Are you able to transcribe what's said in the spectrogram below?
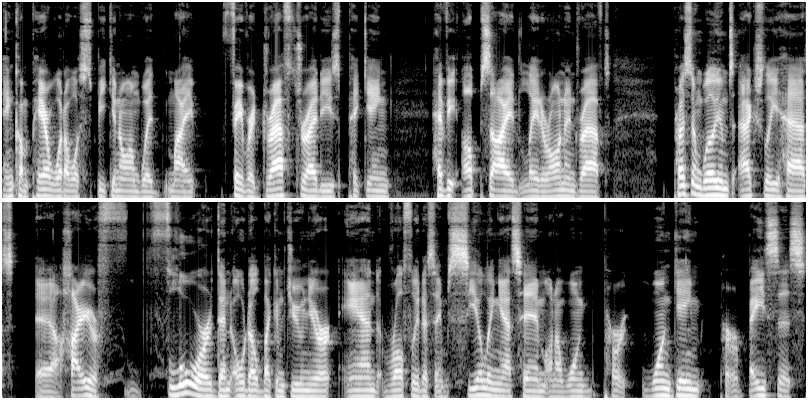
and compare what I was speaking on with my favorite draft strategies, picking heavy upside later on in draft, Preston Williams actually has a higher f- floor than Odell Beckham Jr. and roughly the same ceiling as him on a one per one game per basis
